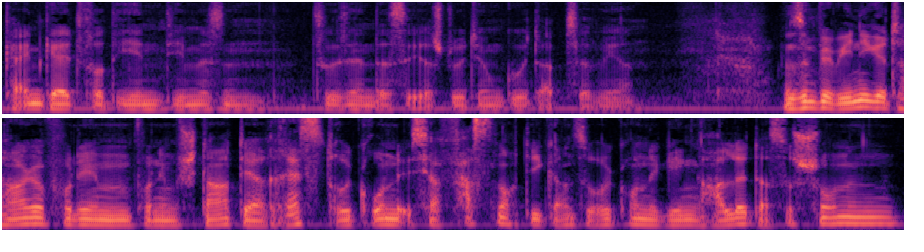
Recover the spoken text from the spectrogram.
kein Geld verdienen. Die müssen zusehen, dass sie ihr Studium gut absolvieren. Nun sind wir wenige Tage vor dem, vor dem Start der Restrückrunde, ist ja fast noch die ganze Rückrunde gegen Halle. Das ist schon ein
